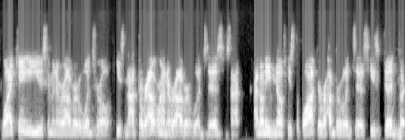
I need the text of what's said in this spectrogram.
Why can't you use him in a Robert Woods role? He's not the route runner Robert Woods is. He's not. I don't even know if he's the blocker Robert Woods is. He's good, but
